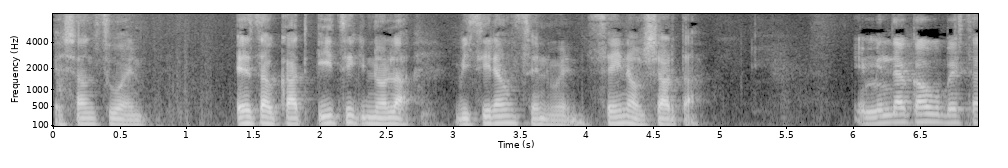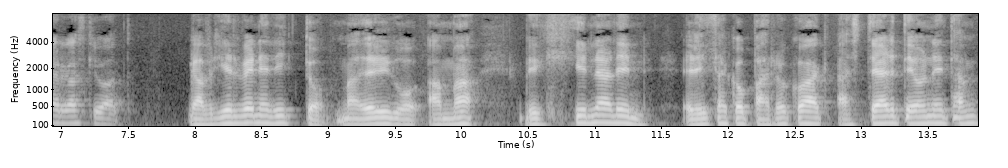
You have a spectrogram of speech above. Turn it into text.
esan zuen. Ez daukat hitzik nola biziraun zenuen, zein ausarta. Hemen daukagu beste argazki bat. Gabriel Benedicto, Madrigo ama Virginaren Elizako parrokoak astearte honetan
